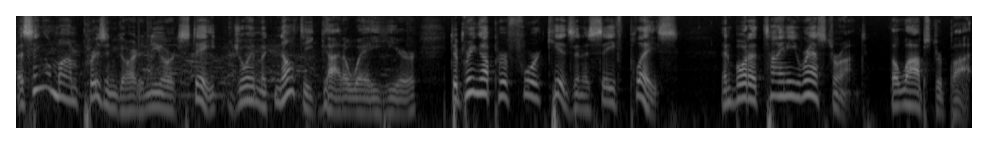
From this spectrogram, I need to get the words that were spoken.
A single mom prison guard in New York State, Joy McNulty, got away here to bring up her four kids in a safe place and bought a tiny restaurant, the Lobster Pot.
